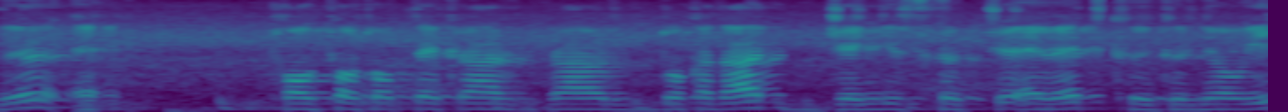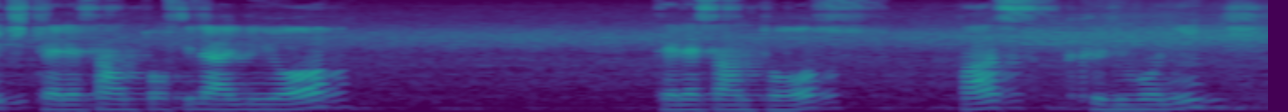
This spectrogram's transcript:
E, top top top tekrar do kadar. Cengiz Kökçü evet. Kırkırnovic Tele Santos ilerliyor. Tele Santos pas Krivonic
